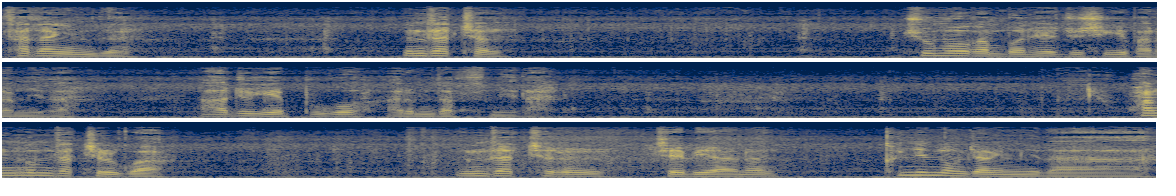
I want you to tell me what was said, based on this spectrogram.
사장님들 은사철 주목 한번 해주시기 바랍니다. 아주 예쁘고 아름답습니다. 황금사철과 은사철을 재배하는 큰일 농장입니다.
